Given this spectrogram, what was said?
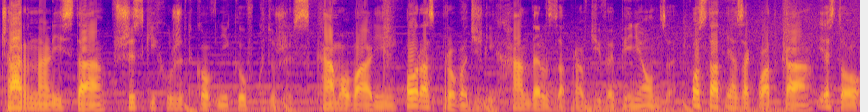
czarna lista wszystkich użytkowników, którzy skamowali oraz prowadzili handel za prawdziwe pieniądze. Ostatnia zakładka jest to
